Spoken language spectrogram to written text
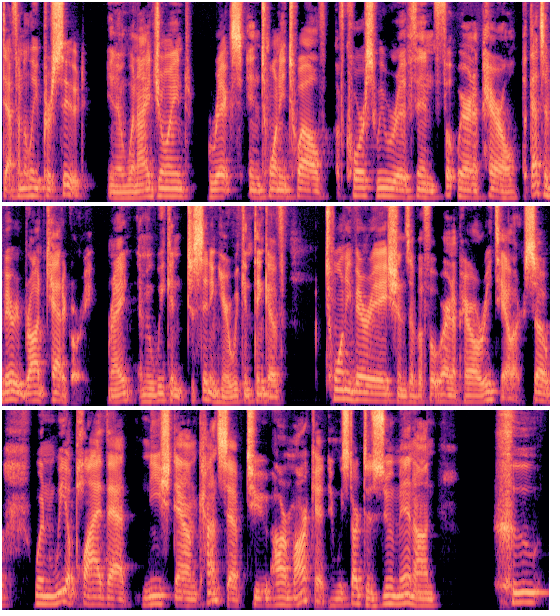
definitely pursued. You know, when I joined RICS in 2012, of course, we were within footwear and apparel, but that's a very broad category, right? I mean, we can just sitting here, we can think of 20 variations of a footwear and apparel retailer. So when we apply that niche down concept to our market and we start to zoom in on who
